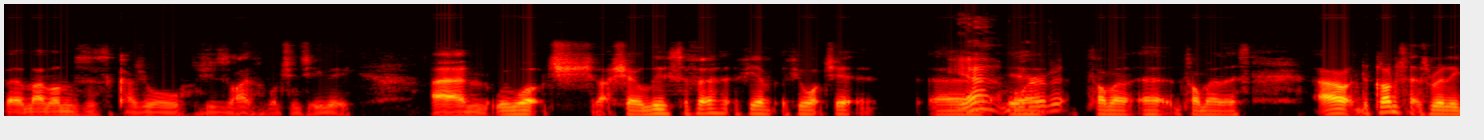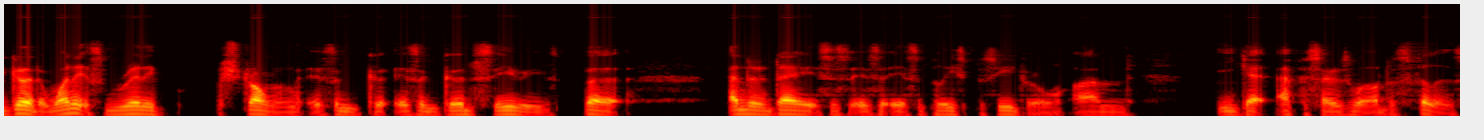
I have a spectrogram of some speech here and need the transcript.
but my mum's just a casual; she just likes watching TV. And we watch that show Lucifer. If you ever, if you watch it, uh, yeah, I'm aware of it. Tom uh, Tom Ellis. Uh, the concept's really good, and when it's really strong, it's a good it's a good series. But end of the day, it's just, it's a, it's a police procedural, and you get episodes that are just fillers.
